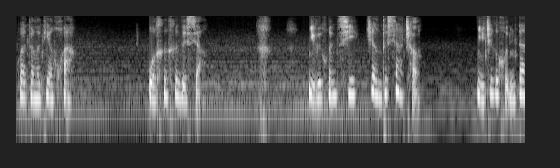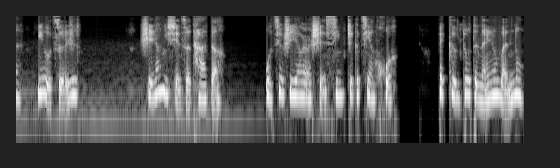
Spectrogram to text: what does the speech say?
挂断了电话。我恨恨的想：你未婚妻这样的下场，你这个混蛋也有责任。谁让你选择他的？我就是要让沈星这个贱货，被更多的男人玩弄。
